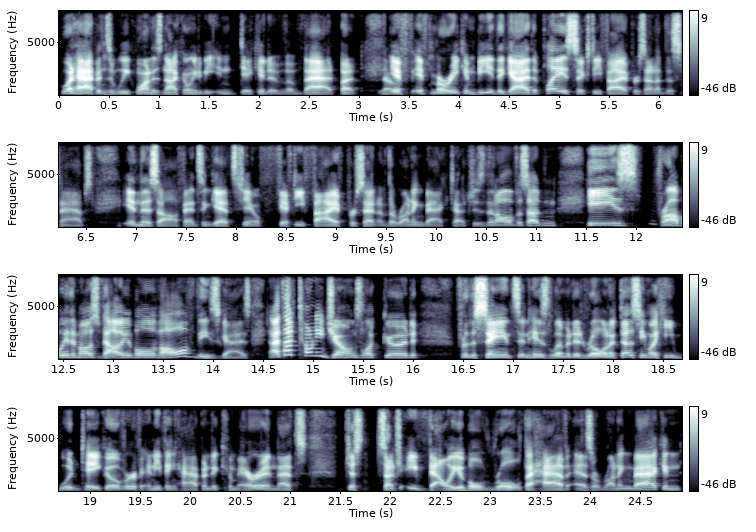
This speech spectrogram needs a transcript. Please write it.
what happens in week one is not going to be indicative of that. But No. if if Murray can be the guy that plays sixty five percent of the snaps in this offense and gets you know fifty five percent of the running back touches, then all of a sudden he's probably the most valuable of all of these guys. I thought Tony Jones looked good for the Saints in his limited role, and it does seem like he would take over if anything happened to Kamara, and that's just such a valuable role to have as a running back. And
